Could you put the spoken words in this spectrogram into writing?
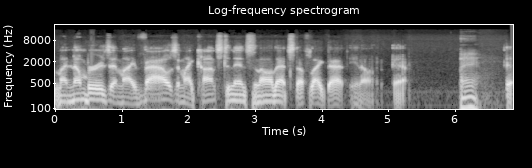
my numbers and my vowels and my consonants and all that stuff like that. You know. Yeah. Hey, Yeah.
